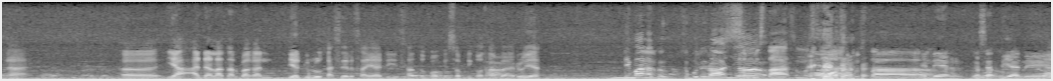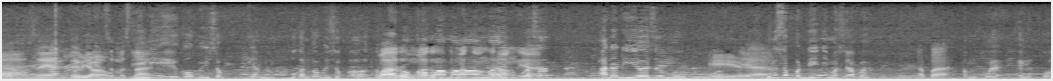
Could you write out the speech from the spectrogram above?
Nah, eh, ya ada latar belakang dia dulu kasir saya di satu coffee shop di Kota Ah. Baru ya. Di mana tuh? Sebutin aja. semesta semesta Oh, semesta. Ini yang ngeset dia nih. ya saya yang saya bikin semesta Ini kopi shop yang bukan kopi shop, oh, tempat Warung, warung, tempat nongkrong, yang ya. Ada dia semua. Iya. Ya. Dulu sempet di ini Mas apa? Apa Tengkle eh kok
